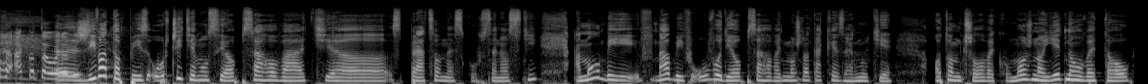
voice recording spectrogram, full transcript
ako to urobiť? Životopis určite musí obsahovať uh, pracovné skúsenosti a mal by, mal by v úvode obsahovať možno také zhrnutie o tom človeku. Možno jednou vetou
